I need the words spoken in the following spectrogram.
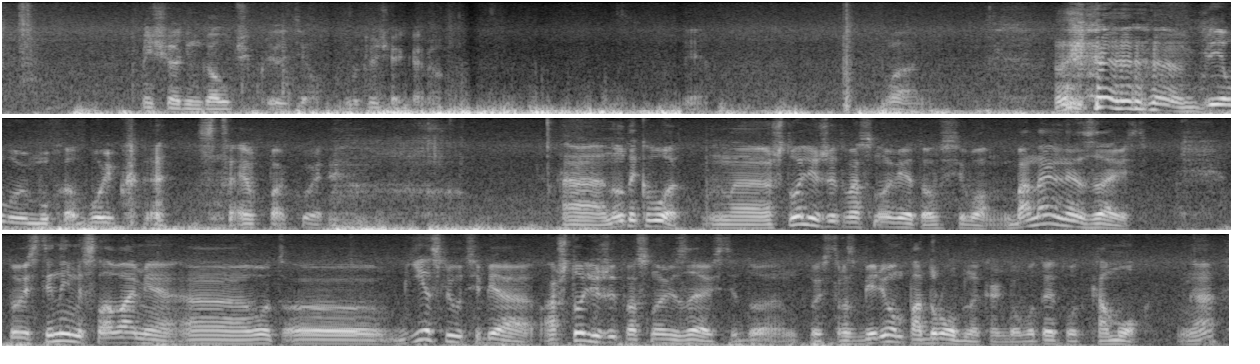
Еще один голубчик прилетел. Выключай камеру. Белую мухобойку ставим в покое. А, ну так вот, а, что лежит в основе этого всего? Банальная зависть. То есть, иными словами, а, вот если у тебя, а что лежит в основе зависти, то есть разберем подробно как бы вот этот вот комок, да,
